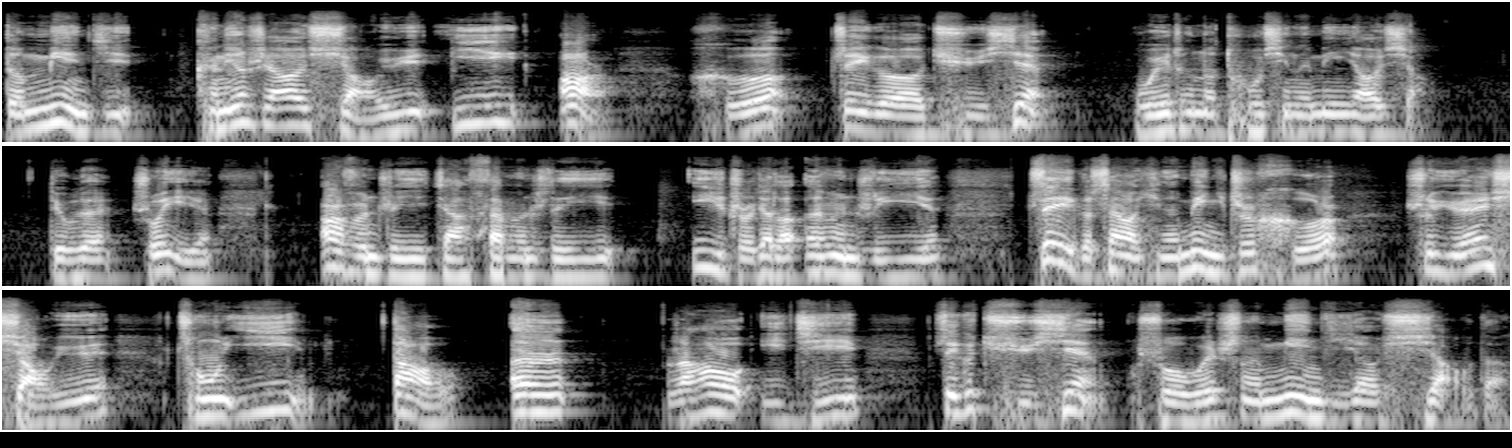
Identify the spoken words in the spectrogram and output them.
的面积肯定是要小于一二和这个曲线围成的图形的面积要小，对不对？所以二分之一加三分之一一直加到 n 分之一，这个三角形的面积之和是远远小于从一到 n，然后以及这个曲线所围成的面积要小的。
